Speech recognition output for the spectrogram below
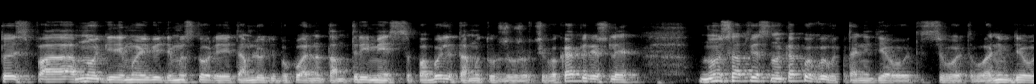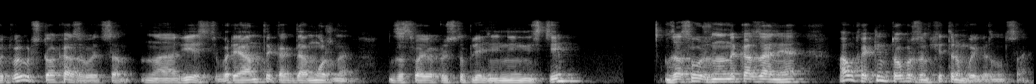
то есть по многие мы видим истории, там люди буквально там три месяца побыли, там и тут же уже в ЧВК перешли. Ну и, соответственно, какой вывод они делают из всего этого? Они делают вывод, что, оказывается, э, есть варианты, когда можно за свое преступление не нести заслуженное наказание, а вот каким-то образом хитрым вывернуться.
